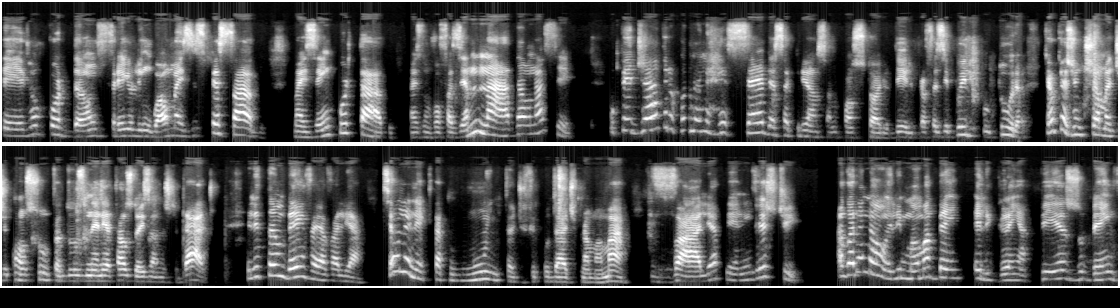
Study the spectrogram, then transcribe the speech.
teve um cordão freio lingual mais espessado, mais encurtado, mas não vou fazer nada ao nascer. O pediatra, quando ele recebe essa criança no consultório dele para fazer puericultura, que é o que a gente chama de consulta dos nenê até os dois anos de idade, ele também vai avaliar. Se é um nenê que está com muita dificuldade para mamar, vale a pena investir. Agora não, ele mama bem, ele ganha peso bem,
